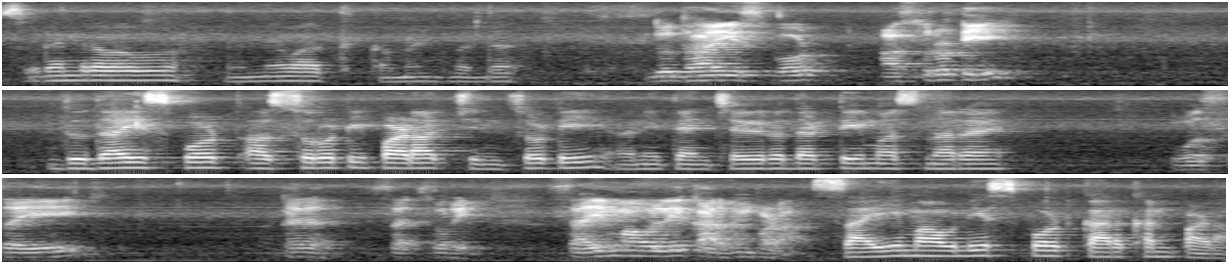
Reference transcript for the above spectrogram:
सुरेंद्र भाऊ धन्यवाद कमेंटबद्दल. दुधाई स्पोर्ट आसरोटी दुधाई स्पोर्ट असरोटी पाडा चिंचोटी आणि त्यांच्या विरोधात टीम असणार आहे. वसई काय सॉरी साई माऊली कारखानपाडा. साई माऊली स्पोर्ट कारखानपाडा.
